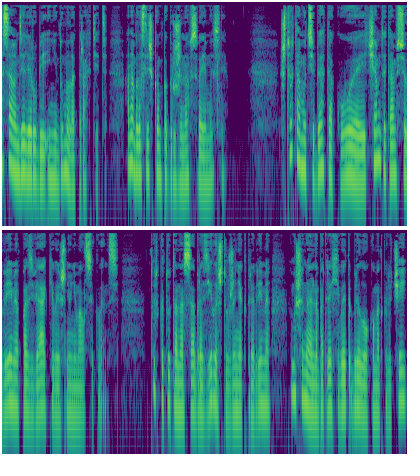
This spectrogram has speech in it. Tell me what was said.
На самом деле Руби и не думала тарахтеть. Она была слишком погружена в свои мысли. «Что там у тебя такое, и чем ты там все время позвякиваешь?» — не унимался Клэнси. Только тут она сообразила, что уже некоторое время машинально потряхивает брелоком от ключей,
